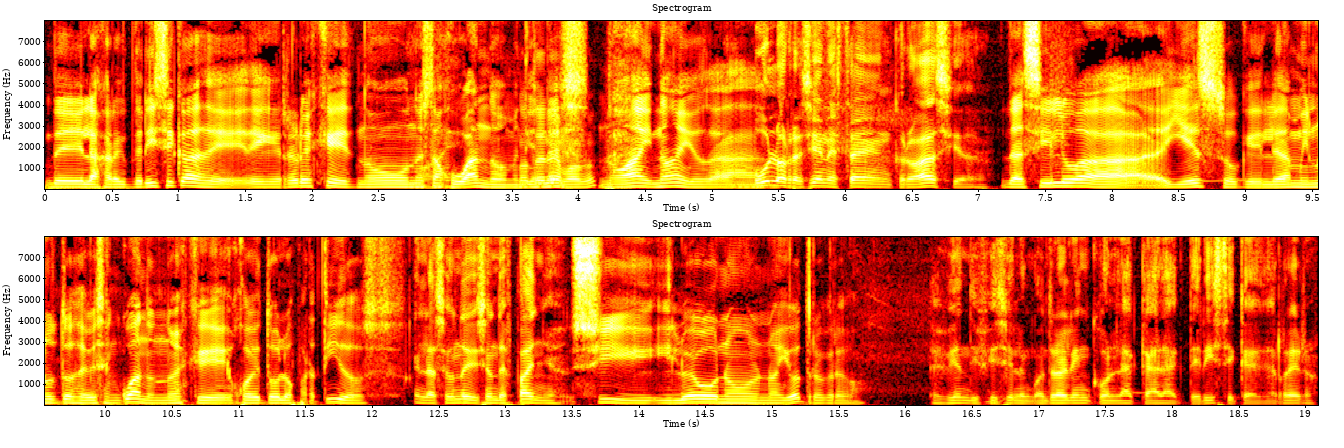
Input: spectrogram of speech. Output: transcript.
De las características de, de Guerrero es que no, no, No están hay. jugando, ¿me No entiendes? tenemos, ¿no? ¿no? hay, no hay, o sea... Bulos recién está en Croacia. Da Silva y eso, que le dan minutos de vez en cuando, no es que juegue todos los partidos. En la segunda división de España. Sí, y luego no, no hay otro, creo. Es bien difícil encontrar a alguien con la característica de Guerrero.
